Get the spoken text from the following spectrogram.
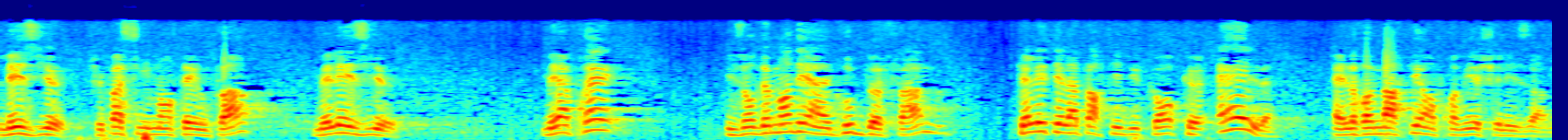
Les yeux. Je ne sais pas s'ils mentaient ou pas, mais les yeux. Mais après, ils ont demandé à un groupe de femmes quelle était la partie du corps que elles, elles remarquaient en premier chez les hommes?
